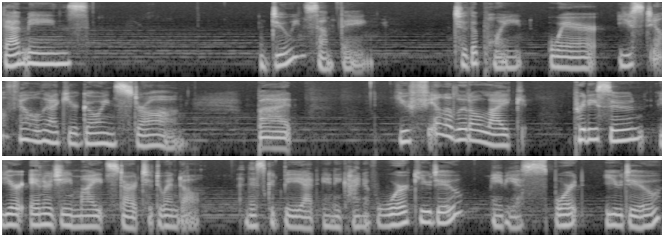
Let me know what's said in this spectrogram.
That means doing something to the point where you still feel like you're going strong, but you feel a little like pretty soon your energy might start to dwindle. And this could be at any kind of work you do, maybe a sport you do,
